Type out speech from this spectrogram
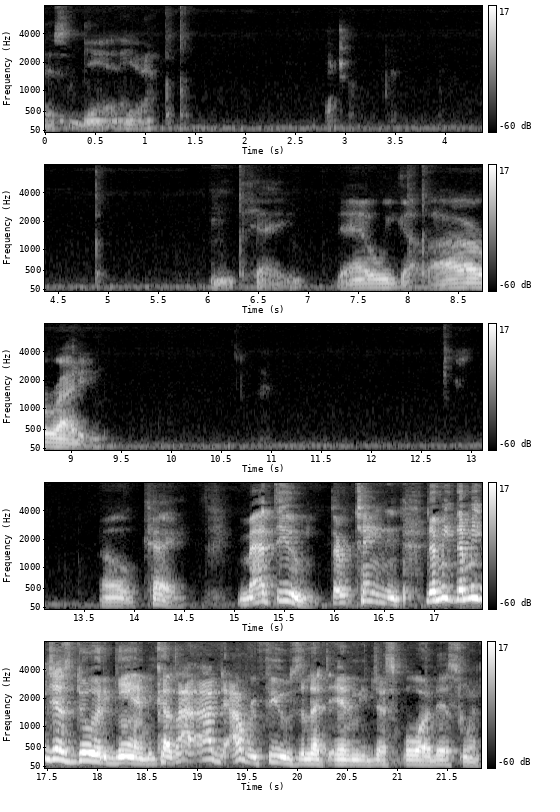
this again here. Okay, there we go. All righty. Okay. Matthew 13. Let me let me just do it again because I, I, I refuse to let the enemy just spoil this one.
